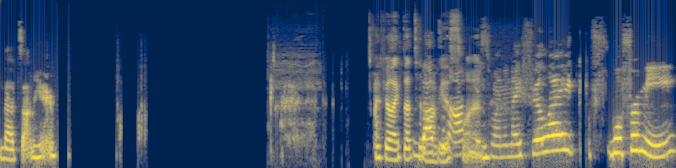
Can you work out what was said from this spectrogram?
that's on here. I feel like that's an That's obvious, an obvious one. one, and I feel like, well, for me,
